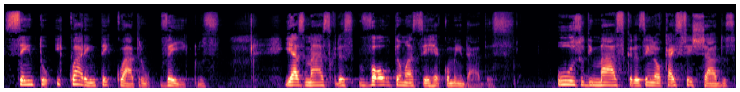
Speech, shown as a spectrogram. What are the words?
144 veículos. E as máscaras voltam a ser recomendadas. O uso de máscaras em locais fechados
